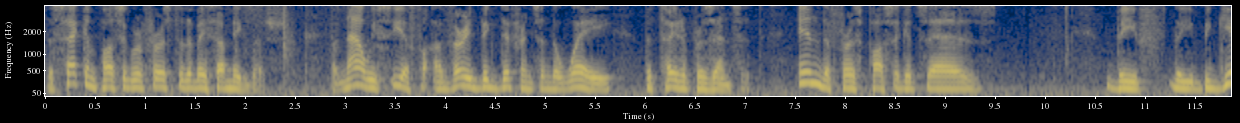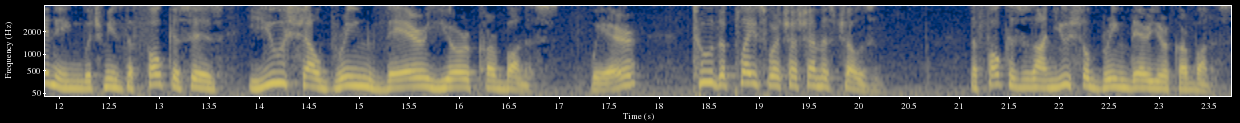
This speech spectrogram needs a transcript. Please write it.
the second pasuk refers to the Beis Hamikdash. But now we see a, a very big difference in the way the Torah presents it. In the first pasuk, it says the the beginning, which means the focus is you shall bring there your karbonis. Where? To the place which Hashem has chosen. The focus is on you shall bring there your karbonis.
